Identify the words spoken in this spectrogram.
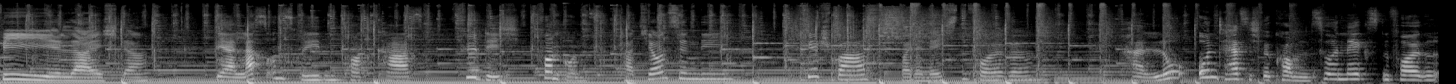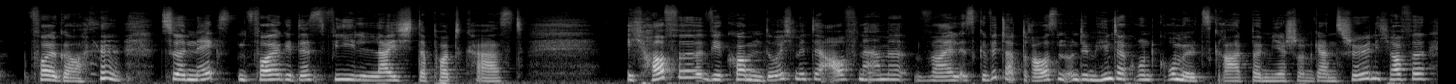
viel leichter. Der Lass uns reden Podcast für dich von uns. Katja und Cindy, viel Spaß bei der nächsten Folge. Hallo und herzlich willkommen zur nächsten Folge. Folger, zur nächsten Folge des Viel leichter Podcast. Ich hoffe, wir kommen durch mit der Aufnahme, weil es gewittert draußen und im Hintergrund grummelt es gerade bei mir schon ganz schön. Ich hoffe,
